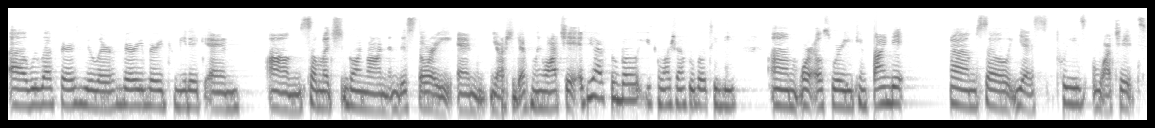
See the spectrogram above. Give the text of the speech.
uh, we love Ferris Bueller. Very, very comedic and um, so much going on in this story, and y'all should definitely watch it. If you have Fubo, you can watch it on Fubo TV um, or elsewhere you can find it. Um, so yes, please watch it.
